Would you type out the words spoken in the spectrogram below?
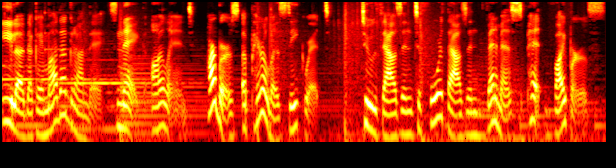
Ilha da Queimada Grande, Snake Island, harbors a perilous secret. 2,000 to 4,000 venomous pit vipers.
